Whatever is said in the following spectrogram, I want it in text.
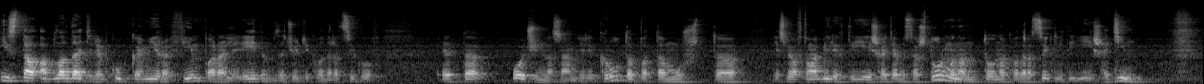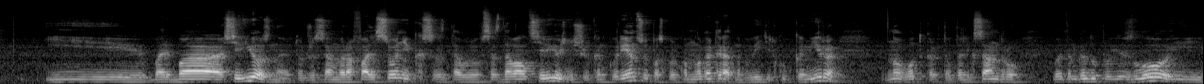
и стал обладателем Кубка мира ФИМ по ралли-рейдам в зачете квадроциклов. Это очень на самом деле круто, потому что если в автомобилях ты едешь хотя бы со штурманом, то на квадроцикле ты едешь один. И борьба серьезная. Тот же самый Рафаль Соник создавал серьезнейшую конкуренцию, поскольку он многократно победитель Кубка мира. Но вот как-то вот Александру в этом году повезло, и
